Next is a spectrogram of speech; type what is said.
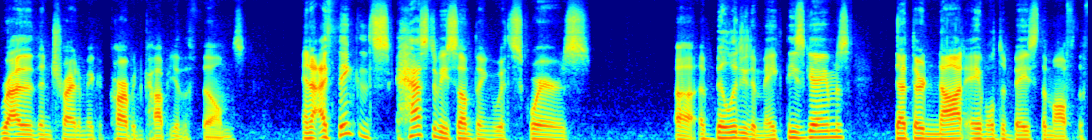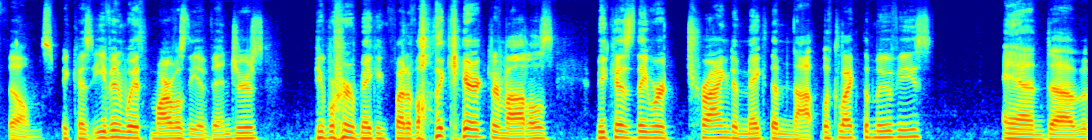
rather than try to make a carbon copy of the films. And I think it has to be something with Square's uh, ability to make these games that they're not able to base them off the films because even with Marvel's The Avengers, people were making fun of all the character models because they were trying to make them not look like the movies, and uh,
